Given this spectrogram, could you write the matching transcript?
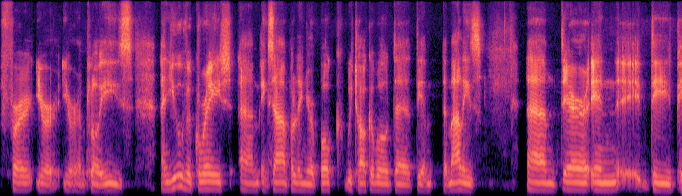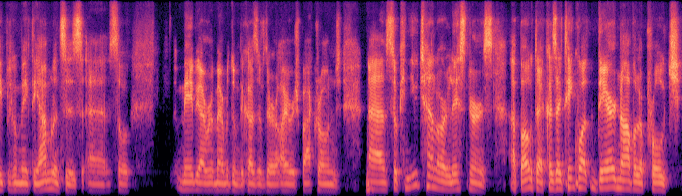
for your your employees? And you have a great um, example in your book. We talk about the the, the Malleys um, they're in the people who make the ambulances uh, so maybe I remember them because of their Irish background. Uh, so, can you tell our listeners about that? Because I think what their novel approach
